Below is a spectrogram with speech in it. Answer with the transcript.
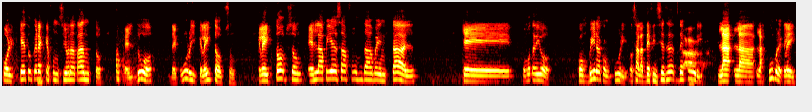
¿Por qué tú crees que funciona tanto el dúo de Curry y Clay Thompson? Clay Thompson es la pieza fundamental que, ¿cómo te digo? Combina con Curry. O sea, las deficiencias de Curry la, la, las cubre Clay.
